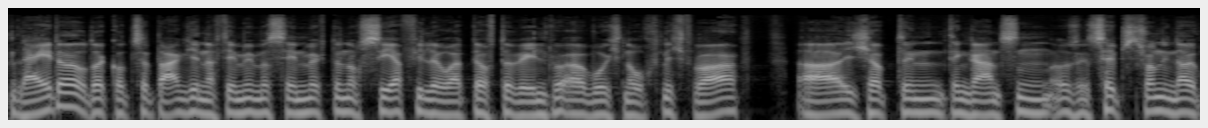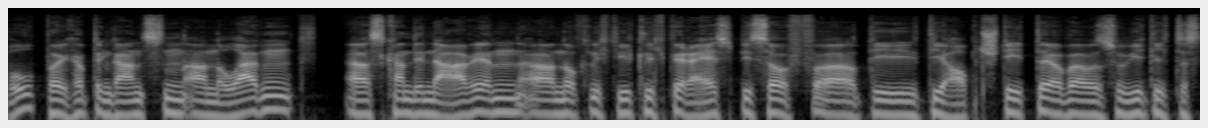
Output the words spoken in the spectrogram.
leider oder Gott sei Dank, je nachdem, wie man sehen möchte, noch sehr viele Orte auf der Welt, äh, wo ich noch nicht war. Äh, Ich habe den, den ganzen, also selbst schon in Europa, ich habe den ganzen äh, Norden, Skandinavien noch nicht wirklich bereist, bis auf die, die Hauptstädte, aber so wirklich das,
